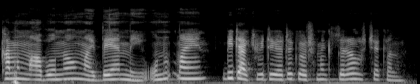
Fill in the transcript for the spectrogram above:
Kanalıma abone olmayı, beğenmeyi unutmayın. Bir dahaki videoda görüşmek üzere. Hoşçakalın.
